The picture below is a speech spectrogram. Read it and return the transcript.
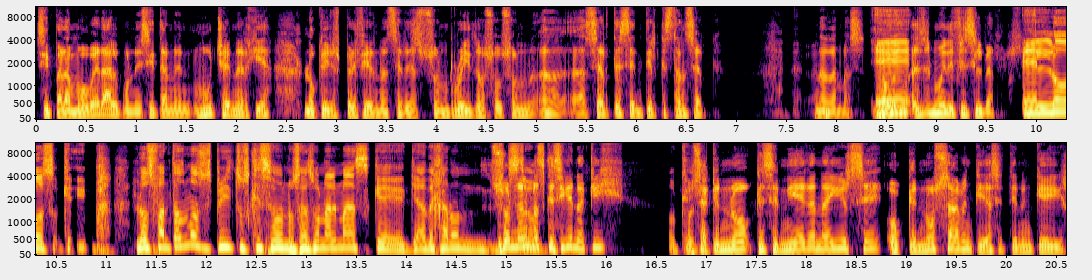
Si para mover algo necesitan en- mucha energía, lo que ellos prefieren hacer es, son ruidos o son ah, hacerte sentir que están cerca. Nada más. No, Eh, es muy difícil verlos. Eh, los, que- los fantasmas espíritus, ¿qué son? O sea, son almas que ya dejaron. de Son almas que siguen aquí. O sea, que no, que se niegan a irse o que no saben que ya se tienen que ir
